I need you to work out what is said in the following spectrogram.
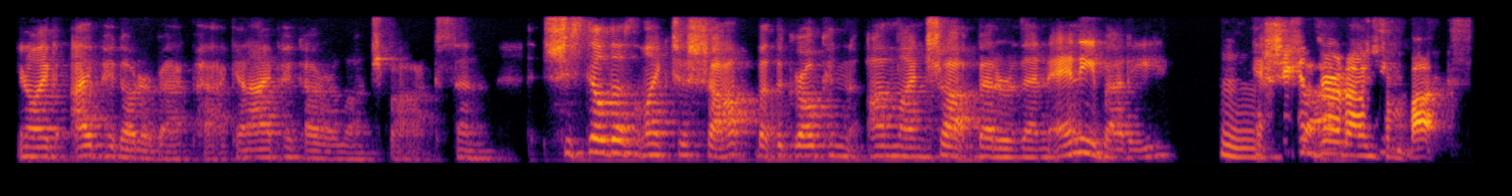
you know, like I pick out her backpack and I pick out her lunchbox. And she still doesn't like to shop, but the girl can online shop better than anybody. Hmm. can She can shop. throw down She- some bucks.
